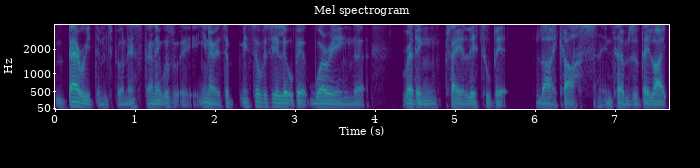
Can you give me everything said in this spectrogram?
buried them to be honest. And it was, you know, it's a, it's obviously a little bit worrying that Reading play a little bit like us in terms of they like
